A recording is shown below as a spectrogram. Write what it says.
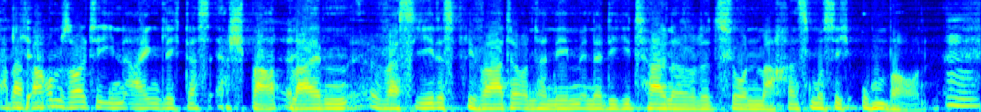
Aber warum sollte Ihnen eigentlich das erspart bleiben, was jedes private Unternehmen in der digitalen Revolution macht? Es muss sich umbauen mhm.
